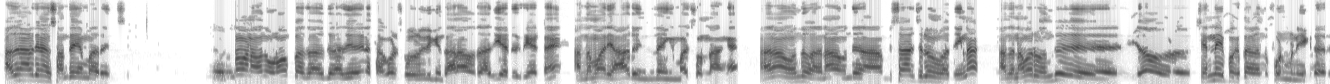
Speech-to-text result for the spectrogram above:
அதனால தான் எனக்கு சந்தேகமாக இருந்துச்சு. நான் வந்து உணவு அதிகாரி தகவல் சொல்லியிருக்கேன் தாராவது அதிகாரிட்டு கேட்டேன். அந்த மாதிரி யாரும் இல்லைங்கிற மாதிரி சொன்னாங்க. அதனால வந்து அதனால வந்து நான் பார்த்தீங்கன்னா அந்த நபர் வந்து ஏதோ ஒரு சென்னை பக்கத்தில் வந்து ஃபோன் பண்ணியிருக்காரு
